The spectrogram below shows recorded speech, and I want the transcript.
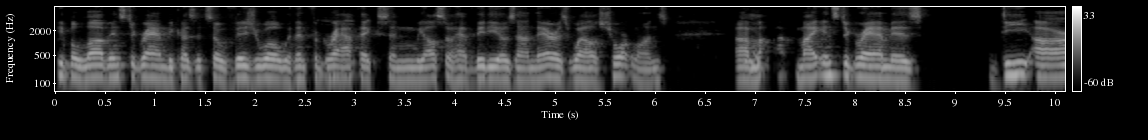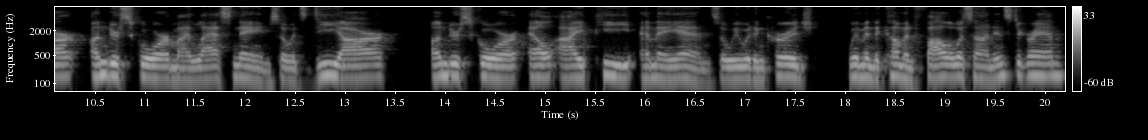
people love Instagram because it's so visual with infographics, and we also have videos on there as well, short ones. Um, my Instagram is dr underscore my last name, so it's dr underscore l i p m a n. So we would encourage women to come and follow us on Instagram.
